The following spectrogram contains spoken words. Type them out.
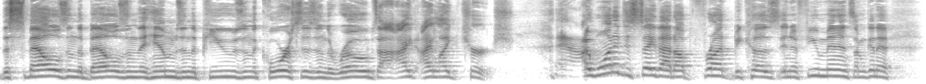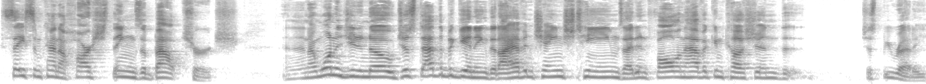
the smells and the bells and the hymns and the pews and the choruses and the robes. I, I like church. I wanted to say that up front because in a few minutes I'm going to say some kind of harsh things about church. And I wanted you to know just at the beginning that I haven't changed teams. I didn't fall and have a concussion. Just be ready.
